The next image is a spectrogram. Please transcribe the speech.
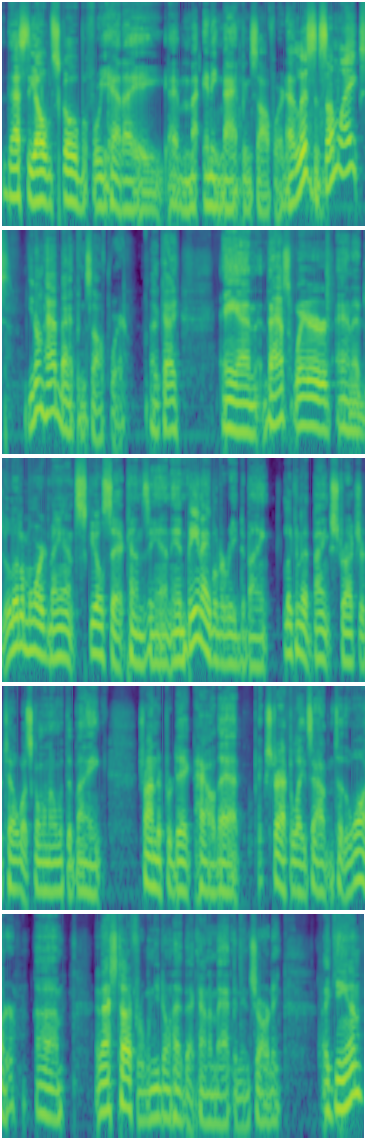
that's the old school before you had a, a, any mapping software. Now, listen, some lakes you don't have mapping software. Okay. And that's where and a little more advanced skill set comes in in being able to read the bank, looking at bank structure, tell what's going on with the bank, trying to predict how that extrapolates out into the water. Um, and that's tougher when you don't have that kind of mapping and charting. Again,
